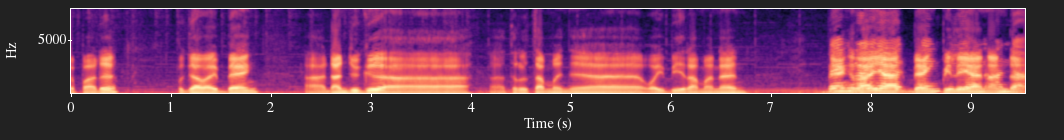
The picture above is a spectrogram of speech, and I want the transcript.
kepada pegawai bank uh, dan juga uh, uh, terutamanya YB Ramanan. Bank Rakyat, bank pilihan anda.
